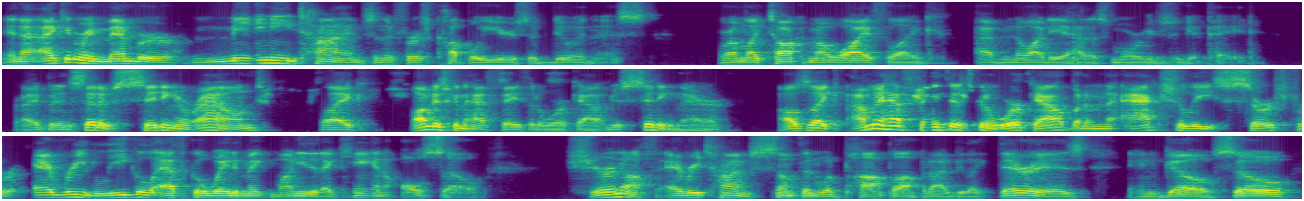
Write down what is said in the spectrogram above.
And I, I can remember many times in the first couple years of doing this where I'm like talking to my wife, like, I have no idea how this mortgage is gonna get paid. Right. But instead of sitting around, like, well, I'm just gonna have faith it'll work out, just sitting there. I was like, I'm gonna have faith that it's gonna work out, but I'm gonna actually search for every legal, ethical way to make money that I can also sure enough, every time something would pop up, and I'd be like, there is, and go. So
